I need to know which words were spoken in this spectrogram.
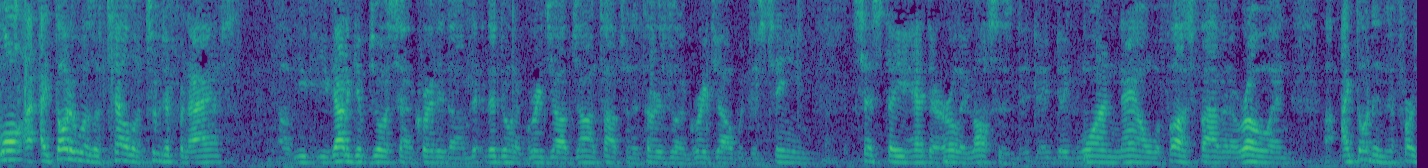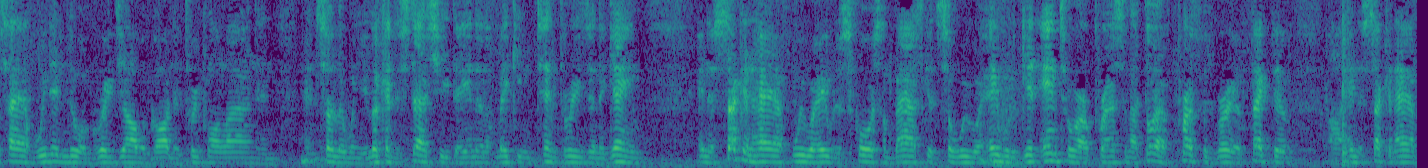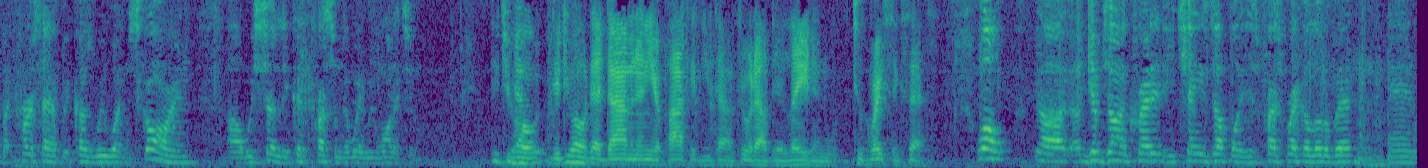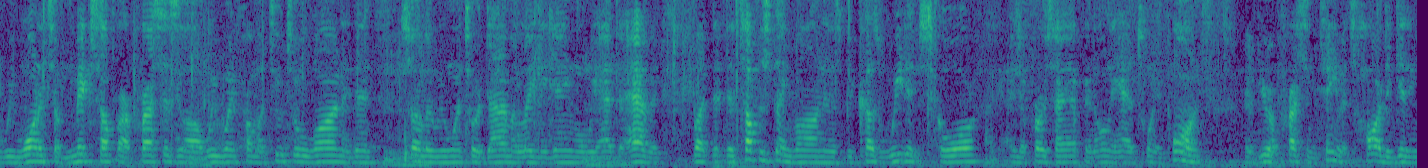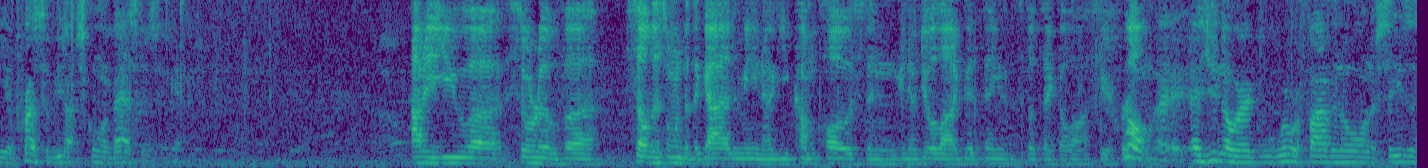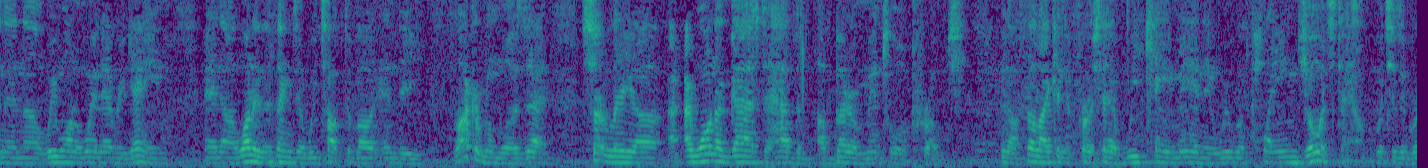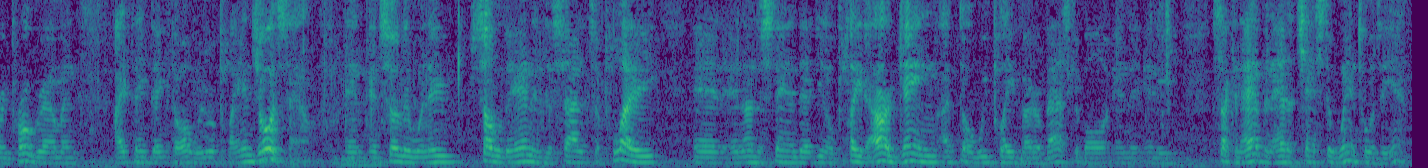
Well, I, I thought it was a tale of two different halves. Uh, you you got to give Georgetown credit. Um, they, they're doing a great job. John Thompson III is doing a great job with this team. Since they had their early losses, they, they, they've won now with us five in a row. And uh, I thought in the first half we didn't do a great job of guarding the three-point line. And, and certainly when you look at the stat sheet, they ended up making 10 threes in the game. In the second half, we were able to score some baskets, so we were able to get into our press. And I thought our press was very effective uh, in the second half. But first half, because we wasn't scoring, uh, we certainly couldn't press them the way we wanted to. Did you Yeah. hold Did you hold that diamond in your pocket? You kind of threw it out there late and to great success. Well, uh, give John credit. He changed up his press break a little bit, and we wanted to mix up our presses. Uh, we went from a 2 2 1, and then certainly we went to a diamond late in the game when we had to have it. But the, the toughest thing, Ron, is because we didn't score in the first half and only had 20 points, if you're a pressing team, it's hard to get in your press if you're not scoring baskets. How do you uh, sort of uh, sell this one to the guys? I mean, you know, you come close and you know do a lot of good things, but still take the loss here. Well, one. as you know, Eric, we were five and zero on the season, and uh, we want to win every game. And uh, one of the things that we talked about in the locker room was that certainly uh, I, I want our guys to have the, a better mental approach. You know, I feel like in the first half we came in and we were playing Georgetown, which is a great program, and I think they thought we were playing Georgetown. And, and certainly when they settled in and decided to play and, and understand that you know played our game, I thought we played better basketball in the, in the second half and had a chance to win towards the end.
